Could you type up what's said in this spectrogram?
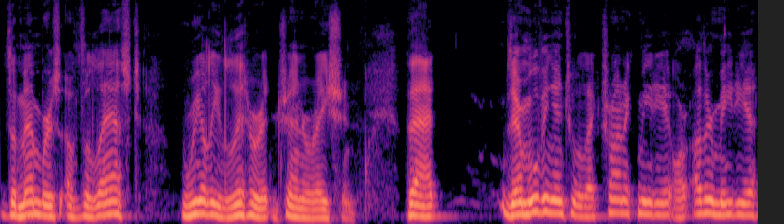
the members of the last really literate generation that they're moving into electronic media or other media.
